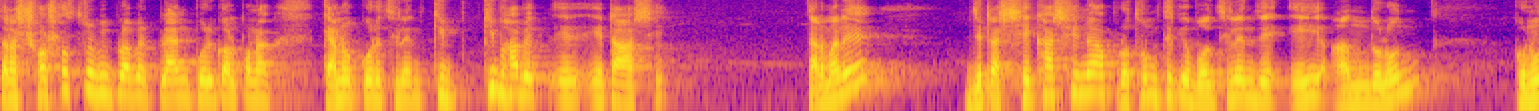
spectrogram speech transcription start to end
তারা সশস্ত্র বিপ্লবের প্ল্যান পরিকল্পনা কেন করেছিলেন? কি, কীভাবে এটা আসে? তার মানে যেটা শেখ হাসিনা প্রথম থেকে বলছিলেন যে, এই আন্দোলন কোনো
